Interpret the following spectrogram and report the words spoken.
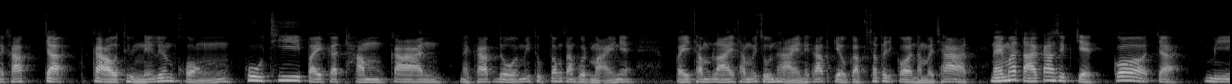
นะครับจะกล่าวถึงในเรื่องของผู้ที่ไปกระทำการนะครับโดยไม่ถูกต้องตามกฎหมายเนี่ย ไปทำลายทำให้สูญหายนะครับ เกี่ยวกับทรัพยากรธรรมชาติ ในมาตรา 97 ก็จะมี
